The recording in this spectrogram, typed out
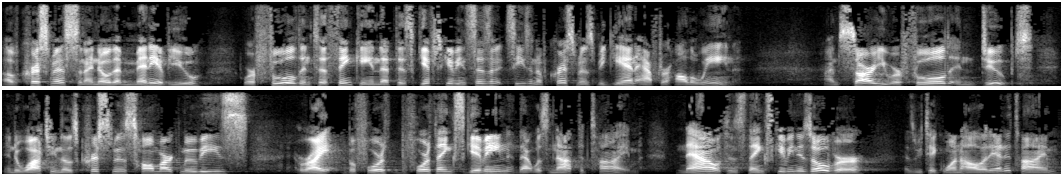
of Christmas, and I know that many of you were fooled into thinking that this gift giving season of Christmas began after Halloween. I'm sorry you were fooled and duped into watching those Christmas Hallmark movies right before, before Thanksgiving. That was not the time. Now, since Thanksgiving is over, as we take one holiday at a time,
